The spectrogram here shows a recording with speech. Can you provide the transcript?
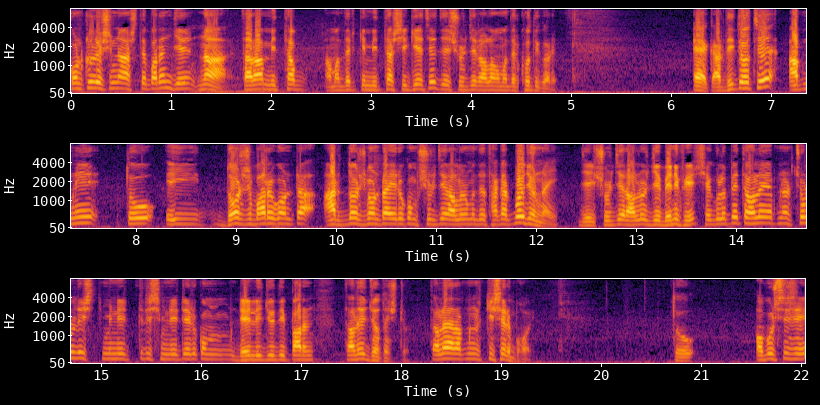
কনক্লুশনে আসতে পারেন যে, না, তারা মিথ্যা, আমাদেরকে মিথ্যা শিখিয়েছে যে সূর্যের আলো আমাদের ক্ষতি করে। এক, আর দ্বিতীয় হচ্ছে, আপনি তো এই দশ বারো ঘণ্টা, আট দশ ঘণ্টা এরকম সূর্যের আলোর মধ্যে থাকার প্রয়োজন নাই। যে সূর্যের আলোর যে বেনিফিট সেগুলো পেতে হলে আপনার চল্লিশ মিনিট, ত্রিশ মিনিট এরকম ডেইলি যদি পারেন তাহলেই যথেষ্ট। তাহলে আর আপনার কিসের ভয়? তো অবশেষে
